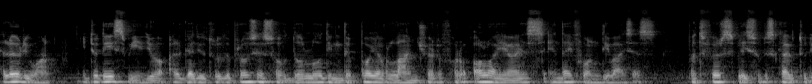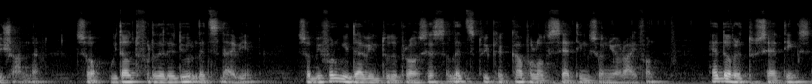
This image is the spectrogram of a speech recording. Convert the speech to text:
Hello everyone, in today's video I'll guide you through the process of downloading the Pojav launcher for all iOS and iPhone devices. But first please subscribe to the channel. So without further ado let's dive in. So before we dive into the process, let's tweak a couple of settings on your iPhone. Head over to settings,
